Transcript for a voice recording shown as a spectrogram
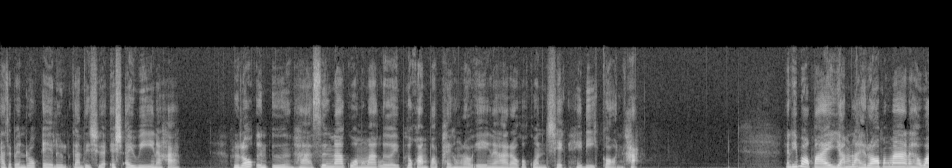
อาจจะเป็นโรคเอหรือการติดเชื้อ HIV นะคะ หรือโรคอื่นๆค่ะ ซึ่งน่ากลัวมากๆเลย เพื่อความปลอดภัยของเราเองนะคะ เราก็ควรเช็คให้ดีก่อนค่ะ อย่างที่บอกไปย้ำหลายรอบมากๆนะคะ ว่า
